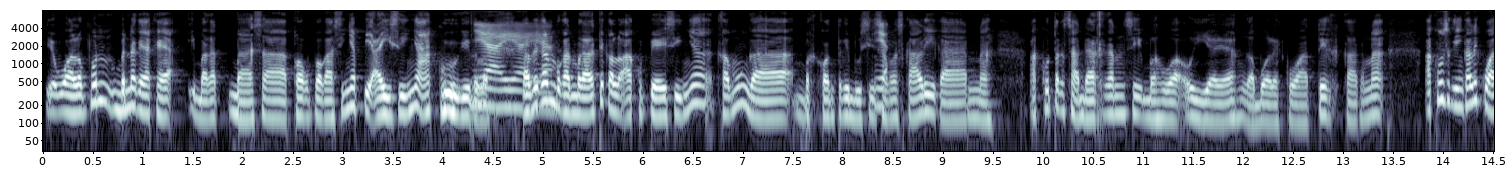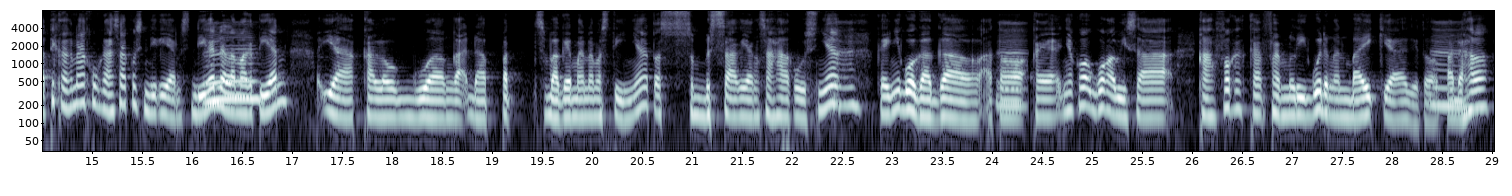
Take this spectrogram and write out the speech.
ya walaupun bener ya kayak ibarat bahasa korporasinya PIC-nya aku gitu loh. Iya, iya, Tapi kan iya. bukan berarti kalau aku PIC-nya kamu nggak berkontribusi Iya. sama sekali kan. Nah, aku tersadarkan sih bahwa oh iya ya nggak boleh khawatir karena aku sering kali khawatir karena aku ngerasa aku sendirian. Sendirian dalam Hmm. artian ya kalau gua nggak dapet sebagaimana mestinya atau sebesar yang seharusnya Hmm. kayaknya gua gagal atau kayaknya kok gua nggak bisa cover ke family gue dengan baik ya gitu. Hmm. Padahal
